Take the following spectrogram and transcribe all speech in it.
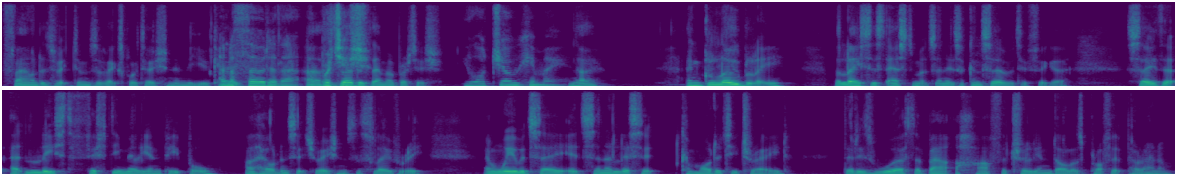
found as victims of exploitation in the UK. And a third of that are a British. third of them are British. You are joking me. No. And globally, the latest estimates, and it's a conservative figure, say that at least 50 million people are held in situations of slavery. And we would say it's an illicit commodity trade that is worth about a half a trillion dollars profit per annum.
